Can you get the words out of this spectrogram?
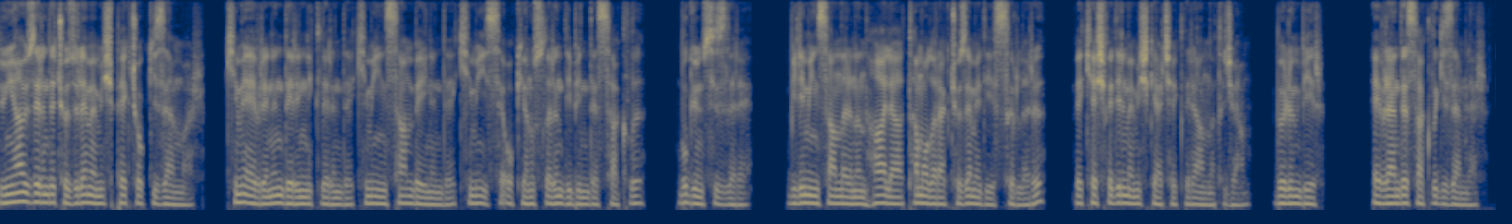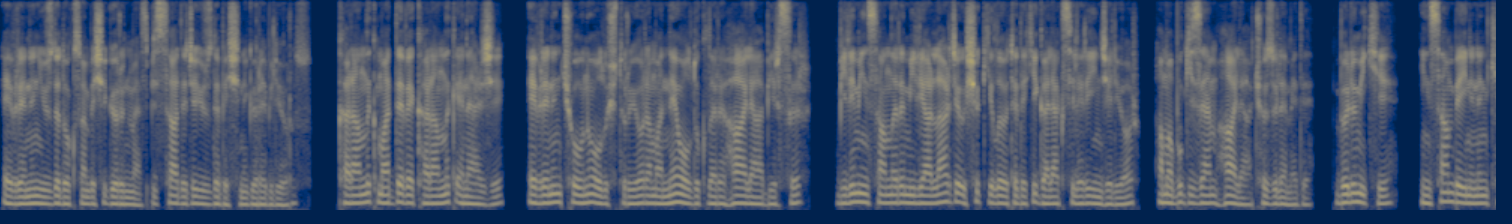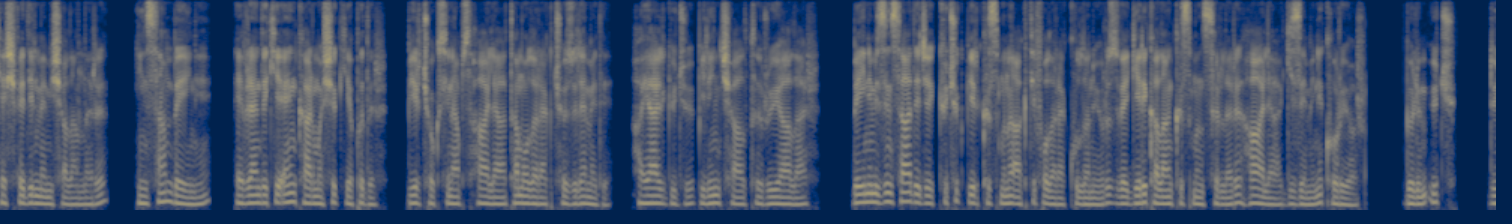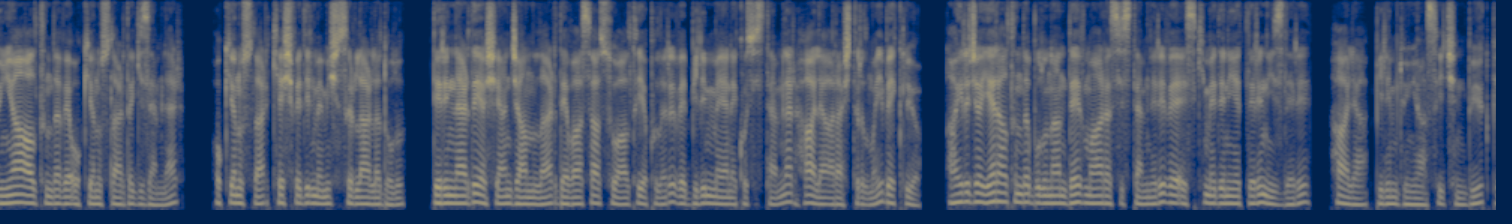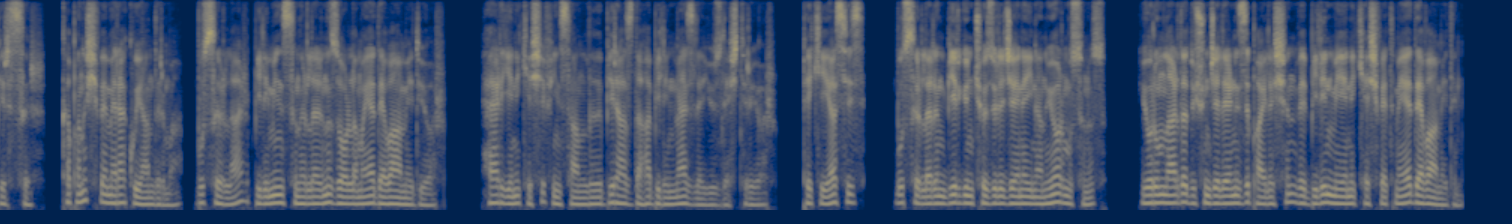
Dünya üzerinde çözülememiş pek çok gizem var. Kimi evrenin derinliklerinde, kimi insan beyninde, kimi ise okyanusların dibinde saklı. Bugün sizlere bilim insanlarının hala tam olarak çözemediği sırları ve keşfedilmemiş gerçekleri anlatacağım. Bölüm 1 Evrende saklı gizemler. Evrenin %95'i görünmez. Biz sadece %5'ini görebiliyoruz. Karanlık madde ve karanlık enerji evrenin çoğunu oluşturuyor ama ne oldukları hala bir sır. Bilim insanları milyarlarca ışık yılı ötedeki galaksileri inceliyor ama bu gizem hala çözülemedi. Bölüm 2 İnsan beyninin keşfedilmemiş alanları. İnsan beyni evrendeki en karmaşık yapıdır. Birçok sinaps hala tam olarak çözülemedi. Hayal gücü, bilinçaltı, rüyalar. Beynimizin sadece küçük bir kısmını aktif olarak kullanıyoruz ve geri kalan kısmın sırları hala gizemini koruyor. Bölüm 3 Dünya altında ve okyanuslarda gizemler. Okyanuslar keşfedilmemiş sırlarla dolu. Derinlerde yaşayan canlılar, devasa sualtı yapıları ve bilinmeyen ekosistemler hala araştırılmayı bekliyor. Ayrıca yer altında bulunan dev mağara sistemleri ve eski medeniyetlerin izleri hala bilim dünyası için büyük bir sır. Kapanış ve merak uyandırma. Bu sırlar bilimin sınırlarını zorlamaya devam ediyor. Her yeni keşif insanlığı biraz daha bilinmezle yüzleştiriyor. Peki ya siz? Bu sırların bir gün çözüleceğine inanıyor musunuz? Yorumlarda düşüncelerinizi paylaşın ve bilinmeyeni keşfetmeye devam edin.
